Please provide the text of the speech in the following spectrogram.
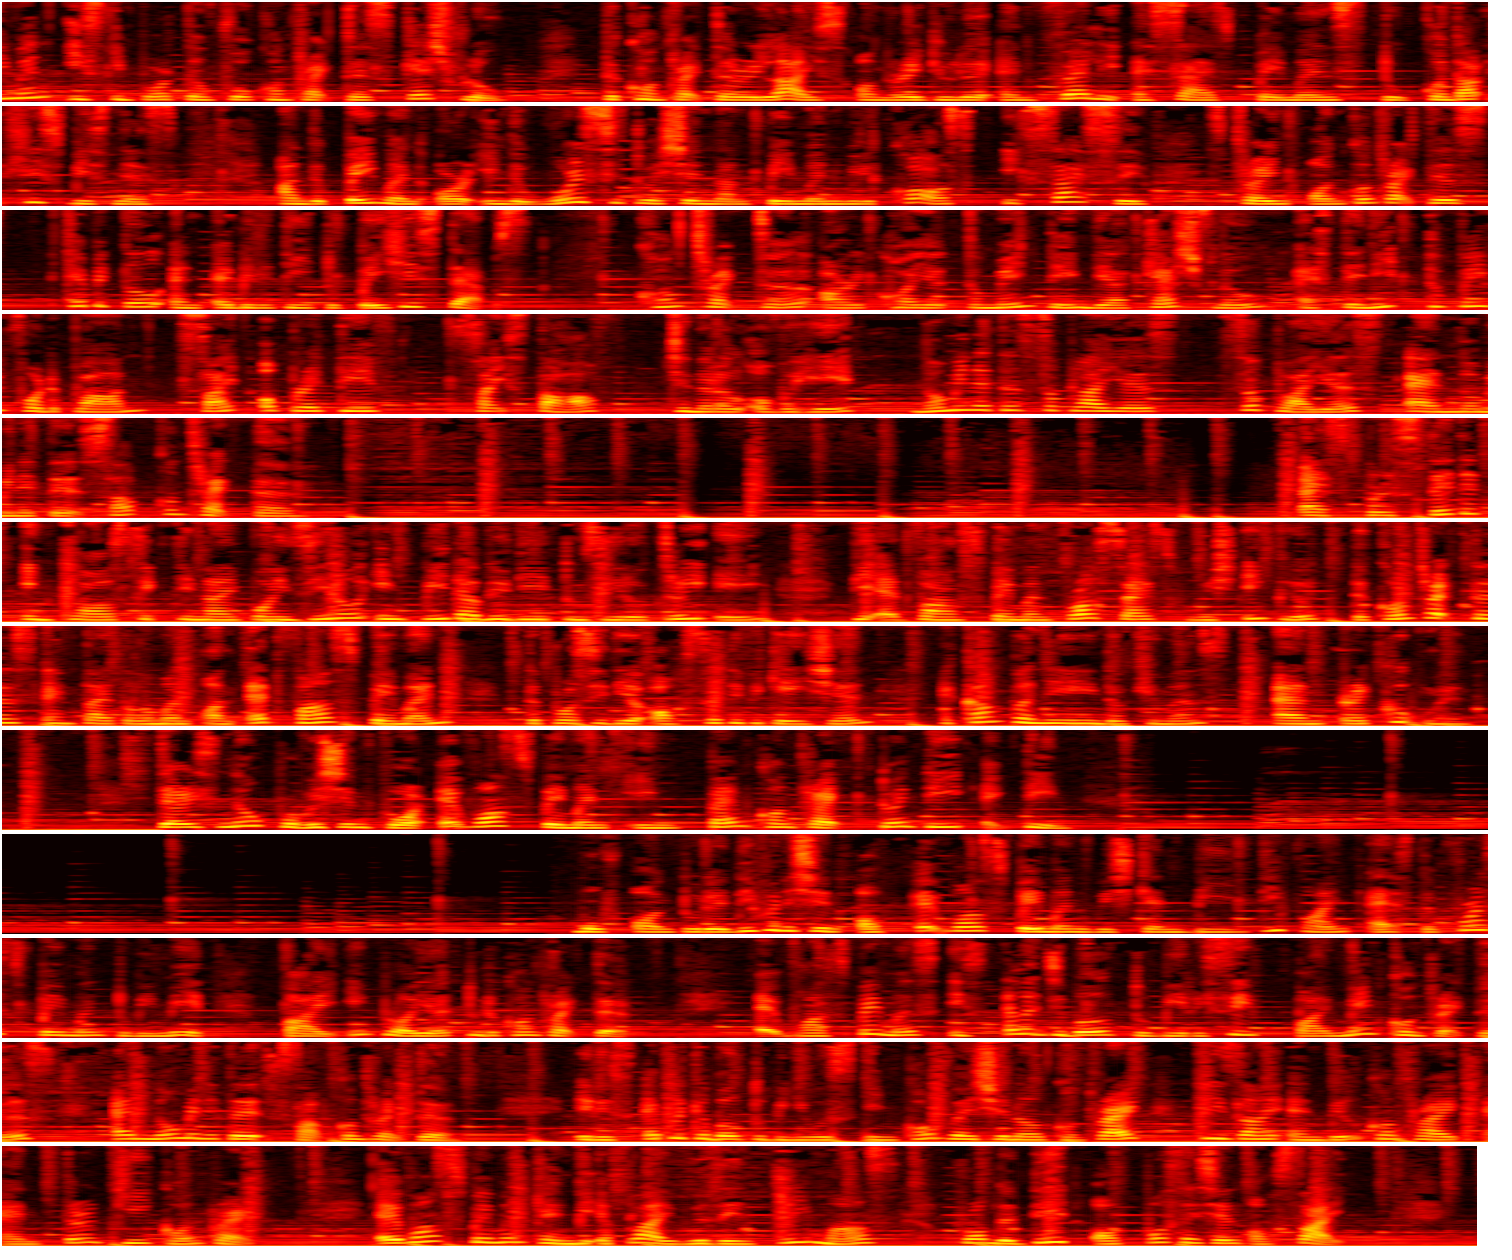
is important for contractors' cash flow. The contractor relies on regular and fairly assessed payments to conduct his business. Underpayment or in the worst situation non-payment will cause excessive strain on contractors' capital and ability to pay his debts. Contractors are required to maintain their cash flow as they need to pay for the plant, site operative, site staff, general overhead, nominated suppliers, suppliers, and nominated subcontractor. As per stated in clause 69.0 in PWD 203A, the advance payment process which include the contractor's entitlement on advance payment, the procedure of certification, accompanying documents, and recoupment. There is no provision for advance payment in PAM Contract 2018 Move on to the definition of advance payment which can be defined as the first payment to be made by employer to the contractor. Advance payments is eligible to be received by main contractors and nominated subcontractor. It is applicable to be used in conventional contract, design and build contract, and turnkey contract. Advance payment can be applied within 3 months from the date of possession of site.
